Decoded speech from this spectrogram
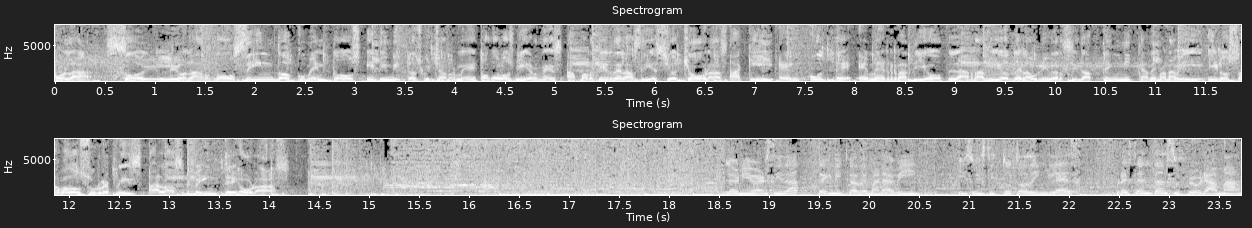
Hola, soy Leonardo sin documentos y te invito a escucharme todos los viernes a partir de las 18 horas aquí en UTM Radio, la radio de la Universidad Técnica de Manabí y los sábados su reprise a las 20 horas. La Universidad Técnica de Manabí y su Instituto de Inglés presentan su programa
